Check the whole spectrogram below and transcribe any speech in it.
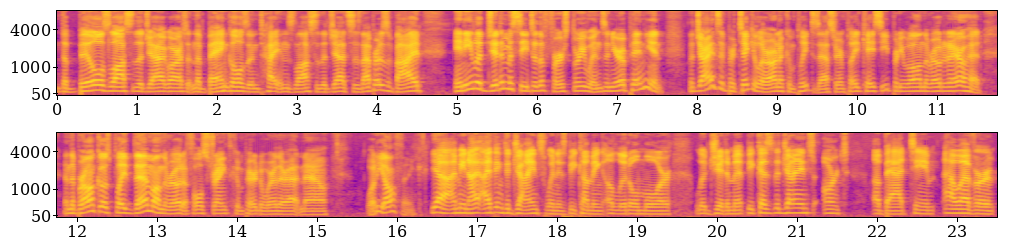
the Bills lost to the Jaguars, and the Bengals and Titans lost to the Jets, does that provide any legitimacy to the first three wins in your opinion? The Giants in particular aren't a complete disaster and played KC pretty well on the road at Arrowhead, and the Broncos played them on the road at full strength compared to where they're at now. What do y'all think? Yeah, I mean, I, I think the Giants win is becoming a little more legitimate because the Giants aren't a bad team. However,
